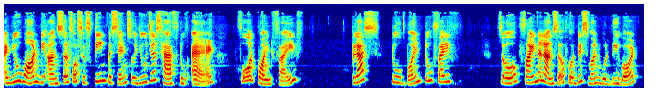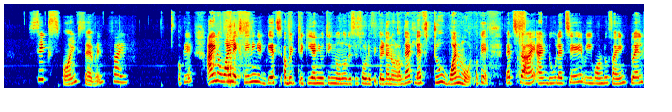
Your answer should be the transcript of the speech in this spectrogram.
And you want the answer for 15%. So you just have to add 4.5 plus 2.25 so final answer for this one would be what? 6.75. Okay. I know while explaining it gets a bit tricky and you think no, no, this is so difficult and all of that. Let's do one more. Okay. Let's try and do, let's say we want to find 12%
